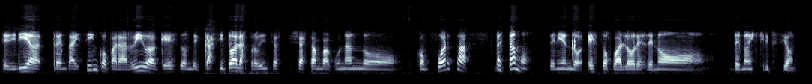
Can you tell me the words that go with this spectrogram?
te diría 35 para arriba, que es donde casi todas las provincias ya están vacunando con fuerza, no estamos teniendo esos valores de no, de no inscripción.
